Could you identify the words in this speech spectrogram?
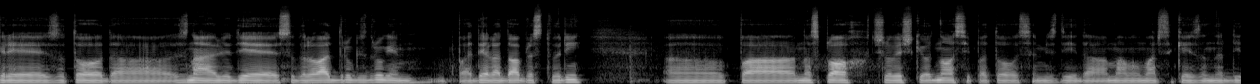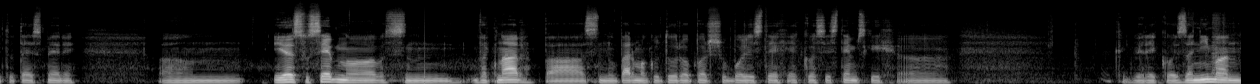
gre za to, da znajo ljudje sodelovati drug z drugim, pa delati dobre stvari. Uh, pa nasploh človeški odnosi, pa to se mi zdi, da imamo marsikaj za narediti v tej smeri. Um, jaz osebno sem vrtnar, pa sem v permakulturo prišel bolj iz teh ekosistemskih. Uh, Kako bi rekel, zanimanj,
